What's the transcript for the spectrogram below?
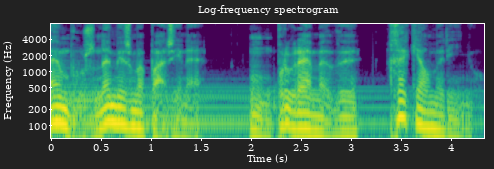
Ambos na mesma página. Um programa de Raquel Marinho.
